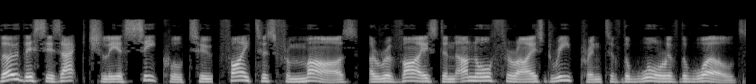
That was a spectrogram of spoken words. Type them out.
Though this is actually a sequel to Fighters from Mars, a revised and unauthorized reprint of The War of the Worlds,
